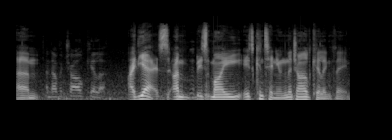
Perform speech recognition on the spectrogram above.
Um, Another child killer. I, yeah, it's, um, it's my it's continuing the child killing theme.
